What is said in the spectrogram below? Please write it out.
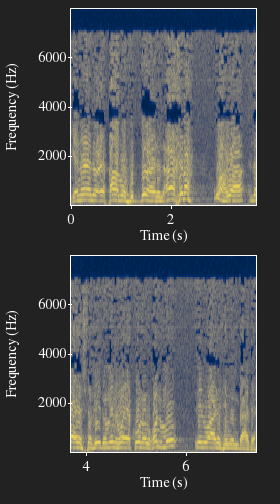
ينال عقابه في الدعر الآخرة وهو لا يستفيد منه ويكون الغنم للوارث من بعده.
